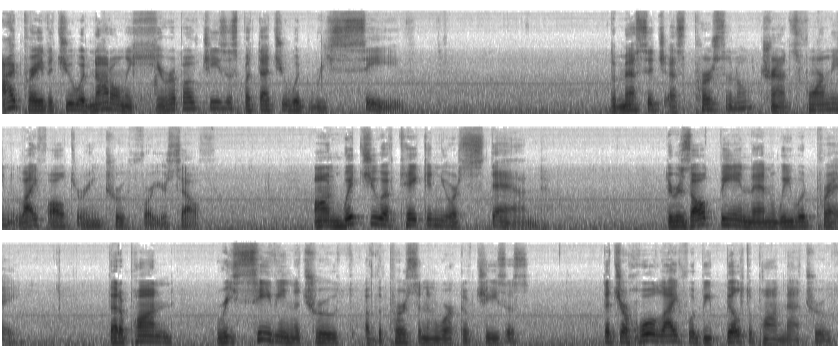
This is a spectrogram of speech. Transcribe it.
I pray that you would not only hear about Jesus, but that you would receive the message as personal, transforming, life altering truth for yourself on which you have taken your stand. The result being, then, we would pray that upon receiving the truth of the person and work of Jesus, that your whole life would be built upon that truth,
